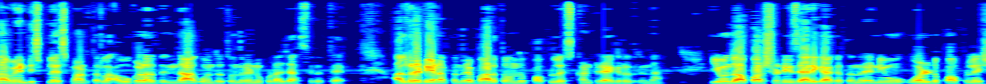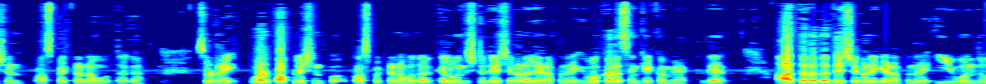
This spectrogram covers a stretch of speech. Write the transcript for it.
ನಾವೇನ್ ಡಿಸ್ಪ್ಲೇಸ್ ಮಾಡ್ತಾರಲ್ಲ, ಅವುಗಳಿಂದ ಆಗುವಂತ ತೊಂದರೆನೂ ಕೂಡ ಜಾಸ್ತಿ ಇರುತ್ತೆ. ಆಲ್ರೆಡಿ ಏನಪ್ಪ ಅಂದ್ರೆ ಭಾರತ ಒಂದು ಪಾಪ್ಯುಲರ್ಸ್ ಕಂಟ್ರಿ ಆಗಿರೋದ್ರಿಂದ ಈ ಒಂದು ಅಪಾರ್ಚುನಿಟೀಸ್ ಯಾರಿಗಾಗತ್ತಂದ್ರೆ ನೀವು ವರ್ಲ್ಡ್ ಪಾಪ್ಯುಲೇಷನ್ ಪ್ರಾಸ್ಪೆಕ್ಟ್ ಅನ್ನ ಓದಿದಾಗ. ಸೊಡ್ರಿ ವರ್ಲ್ಡ್ ಪಾಪ್ಯುಲೇಷನ್ ಪ್ರಾಸ್ಪೆಕ್ಟ್ ಅನ್ನ ಹೋದಾಗ ಕೆಲವೊಂದಿಷ್ಟು ದೇಶಗಳಲ್ಲಿ ಏನಪ್ಪ ಅಂದ್ರೆ ಯುವಕರ ಸಂಖ್ಯೆ ಕಮ್ಮಿ ಆಗ್ತಿದೆ. ಆ ತರದ ದೇಶಗಳಿಗೆ ಏನಪ್ಪ ಅಂದ್ರೆ ಈ ಒಂದು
